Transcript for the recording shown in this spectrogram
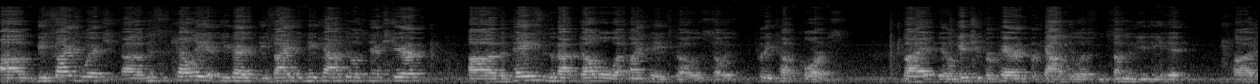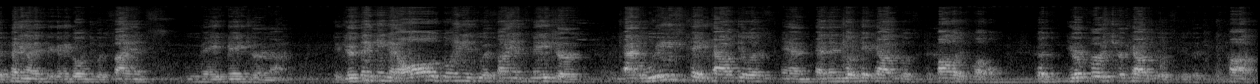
Um, besides which, uh, Mrs. Kelly, if you guys decide to take calculus next year, uh, the pace is about double what my pace goes, so it's a pretty tough course. But it'll get you prepared for calculus, and some of you need it, uh, depending on if you're going to go into a science ma major or not. If you're thinking at all of going into a science major, at least take calculus and, and then go take calculus at the college level. Because your first year calculus is a tough,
